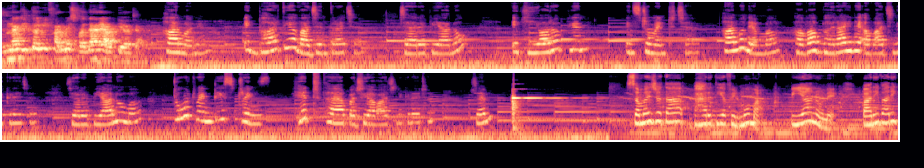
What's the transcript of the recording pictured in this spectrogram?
જૂના ગીતોની ફરમાઈશ વધારે આવતી હોય છે. હાર્મોનિયમ એક ભારતીય વાજિંત્ર છે. જ્યારે પિયાનો એક યુરોપિયન ઇન્સ્ટ્રુમેન્ટ છે. હાર્મોનિયમમાં હવા ભરાઈને અવાજ નીકળે છે. જ્યારે પિયાનોમાં ટુ ટ્વેન્ટી સ્ટ્રિંગ્સ હિટ થયા પછી અવાજ નીકળે છે. જેમ સમય જતાં ભારતીય ફિલ્મોમાં પિયાનોને પારિવારિક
